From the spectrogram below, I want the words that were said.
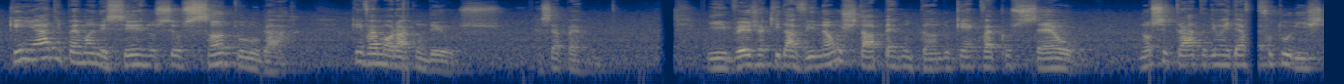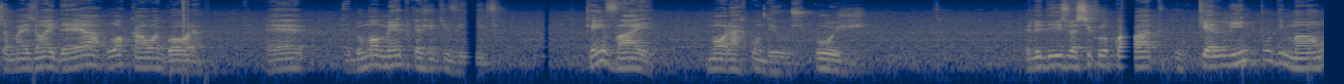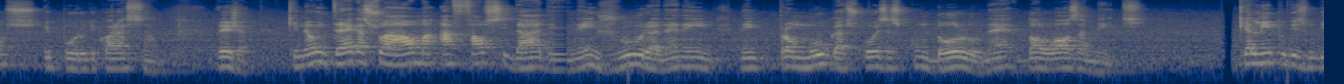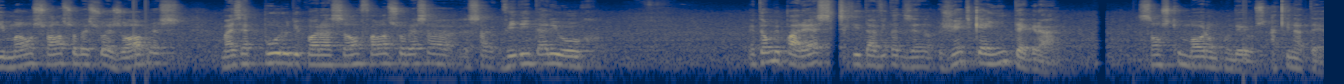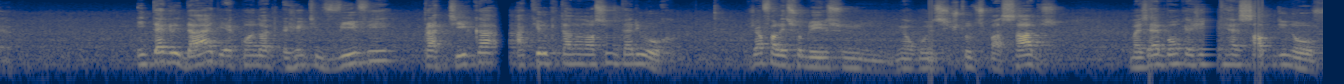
Quem há de permanecer no seu santo lugar? Quem vai morar com Deus? Essa é a pergunta. E veja que Davi não está perguntando quem é que vai para o céu, não se trata de uma ideia futurista, mas é uma ideia local agora. É, é do momento que a gente vive. Quem vai morar com Deus hoje? Ele diz, versículo 4, o que é limpo de mãos e puro de coração. Veja, que não entrega sua alma à falsidade, nem jura, né? nem, nem promulga as coisas com dolo, né? dolosamente que é limpo de mãos fala sobre as suas obras, mas é puro de coração, fala sobre essa, essa vida interior. Então me parece que Davi está dizendo, gente que é íntegra, são os que moram com Deus aqui na terra. Integridade é quando a gente vive, pratica aquilo que está no nosso interior. Já falei sobre isso em, em alguns estudos passados, mas é bom que a gente ressalte de novo.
